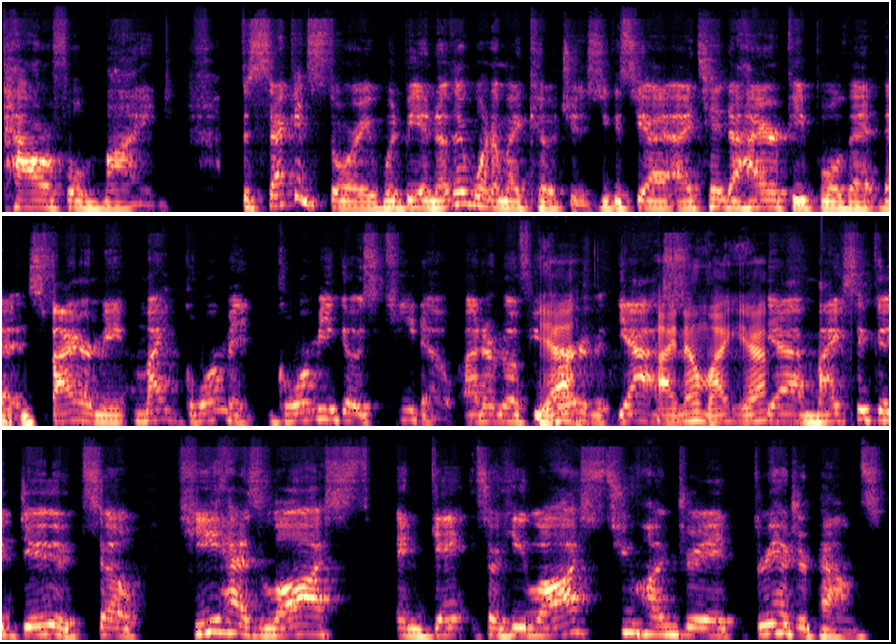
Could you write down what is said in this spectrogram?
powerful mind. The second story would be another one of my coaches. You can see I, I tend to hire people that that inspire me. Mike Gorman, Gormy goes keto. I don't know if you've yeah, heard of it. Yeah, I know Mike. Yeah, yeah, Mike's a good dude. So he has lost and gained. So he lost 200, 300 pounds.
